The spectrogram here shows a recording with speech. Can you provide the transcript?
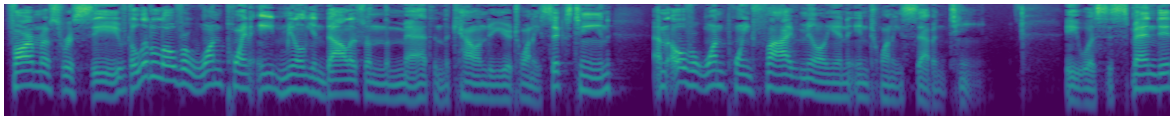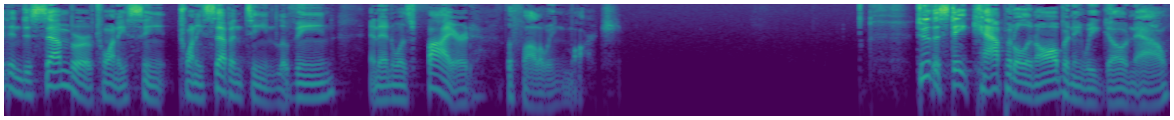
Farmus received a little over $1.8 million from the Met in the calendar year 2016 and over 1.5 million in 2017. He was suspended in December of 20, 2017, Levine, and then was fired the following March. To the state capitol in Albany we go now,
